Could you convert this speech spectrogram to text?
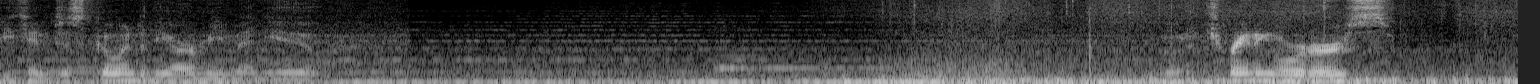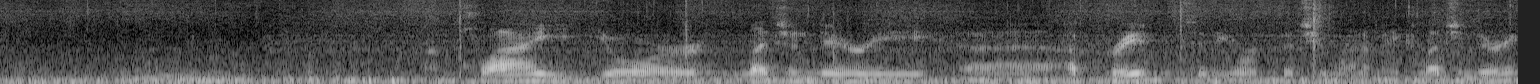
you can just go into the army menu, go to training orders, apply your legendary uh, upgrade to the orc that you want to make legendary.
